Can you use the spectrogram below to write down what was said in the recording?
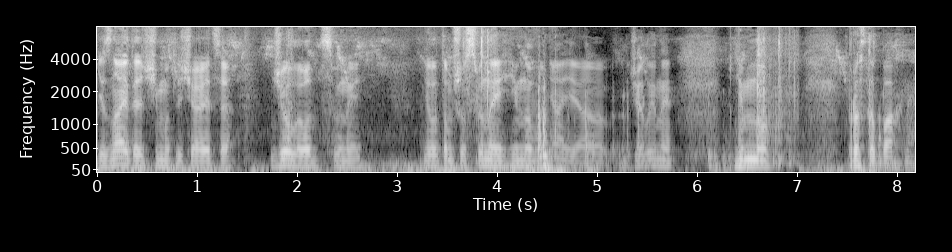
І знаєте, чим відрізняються бджоли від свиней? Діло в тому, що свиней гімно воняє, а бджолини гімно просто пахне.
